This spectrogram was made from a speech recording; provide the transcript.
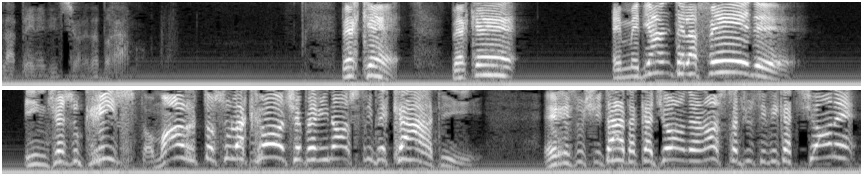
la benedizione d'Abramo. Perché? Perché è mediante la fede in Gesù Cristo, morto sulla croce per i nostri peccati e risuscitato a cagione della nostra giustificazione,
